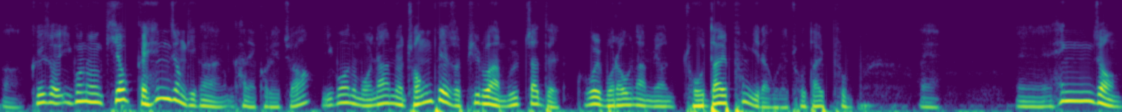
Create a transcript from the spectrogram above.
어, 그래서 이거는 기업과 행정기관 간의 거래죠. 이거는 뭐냐면 정부에서 필요한 물자들 그걸 뭐라고 하냐면 조달품이라고 그래요. 조달품. 예. 예, 행정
